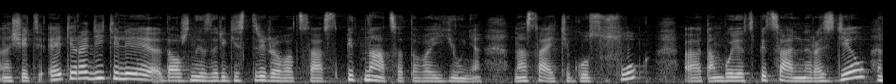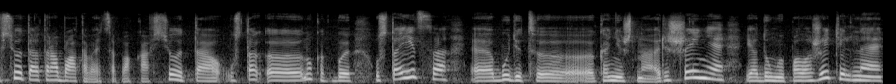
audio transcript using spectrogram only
Значит, эти родители должны зарегистрироваться с 15 июня на сайте госуслуг. А, там будет специальный раздел. Все это отрабатывается пока. Все это уста, э, ну, как бы устоится. Э, будет, э, конечно, решение, я думаю, положительное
